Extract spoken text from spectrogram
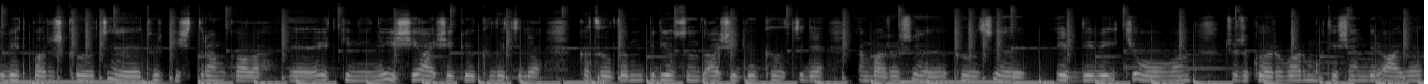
Evet Barış Kılıç e, Türk İş Dram Gala e, etkinliğine eşi Ayşegül Kılıç ile katıldı. Biliyorsunuz Ayşegül Kılıç ile Barış e, Kılıç e, evli ve iki oğlan çocukları var. Muhteşem bir aile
